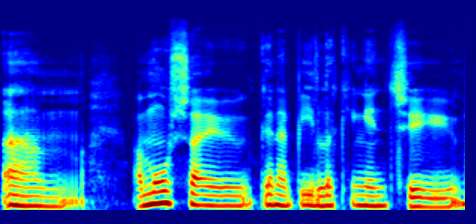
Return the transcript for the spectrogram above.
Um, I'm also going to be looking into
